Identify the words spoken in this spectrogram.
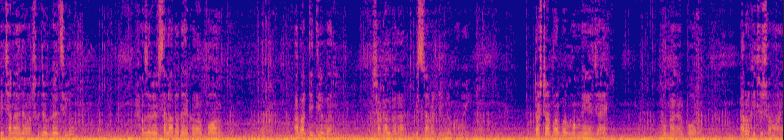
বিছানায় যাওয়ার সুযোগ হয়েছিল। ফজরের সালাদ আদায় করার পর আবার দ্বিতীয়বার সকালবেলা বিশ্রামের জন্য ঘুমাই। দশটার পর পর ঘুম ভেঙে যায়। ঘুম ভাঙার পর আরও কিছু সময়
